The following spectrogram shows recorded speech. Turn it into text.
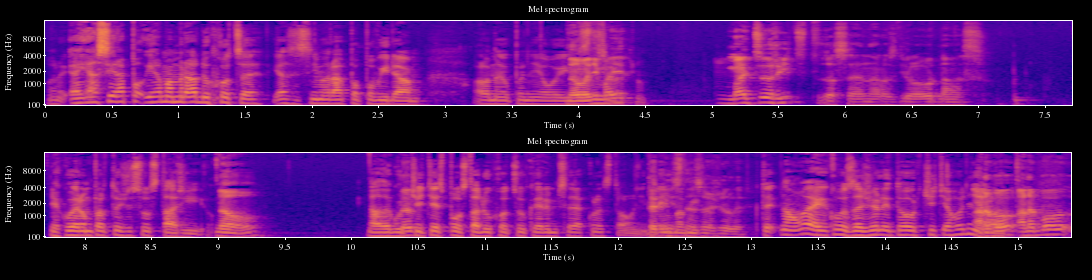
ona, já, si rád, já mám rád duchoce, já si s ním rád popovídám, ale ne úplně o jejich No oni mají, mají co říct zase, na rozdíl od nás. Jako jenom proto, že jsou staří. Jo. No, No, tak určitě je spousta důchodců, kterým se jako nestalo nic který nic zajímavého. nezažili. Kte- No, jako zažili to určitě hodně. A ale- nebo, a nebo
